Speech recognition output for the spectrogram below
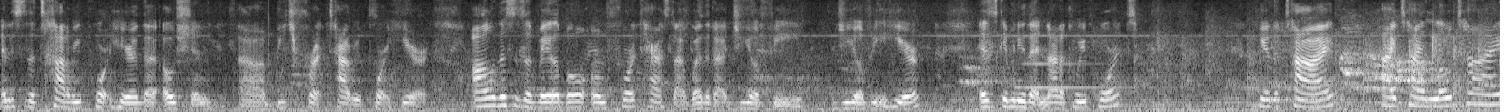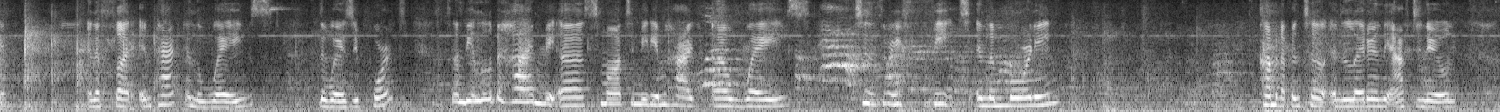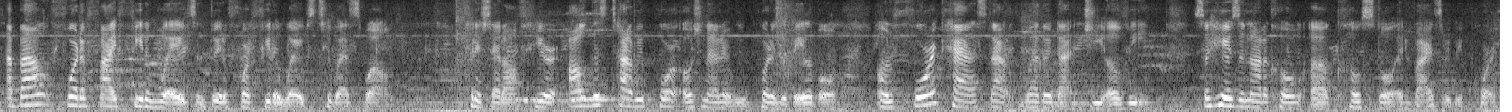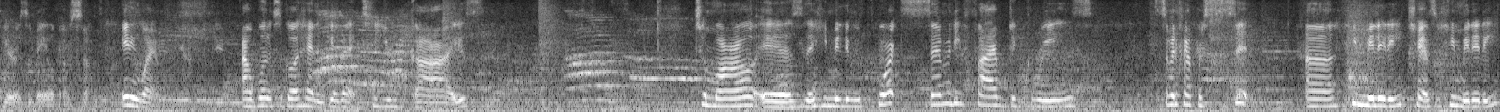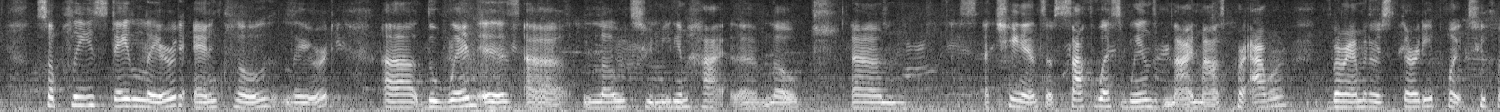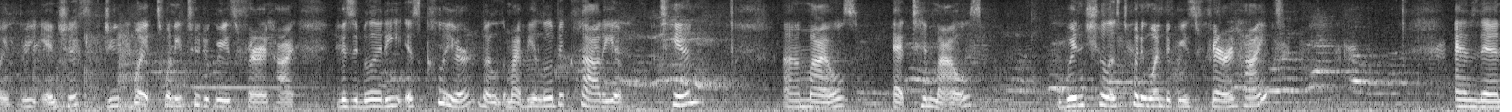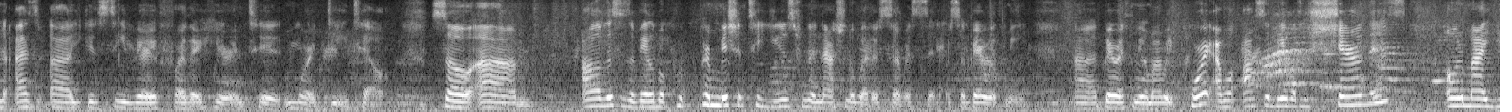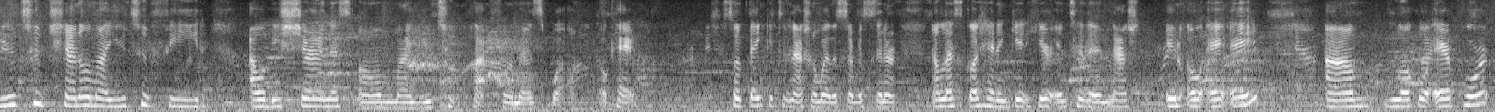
And this is the tidal report here, the ocean uh, beachfront tidal report here. All of this is available on forecast.weather.gov GOV here. It's giving you that nautical report. Here the tide, high tide, low tide, and the flood impact and the waves, the waves report. It's to be a little bit high, uh, small to medium high uh, waves, two to three feet in the morning, coming up until and later in the afternoon, about four to five feet of waves and three to four feet of waves too as well. Finish that off here. All this tidal report, oceanic report is available on forecast.weather.gov. So here's a nautical uh, coastal advisory report here is available. So anyway, I wanted to go ahead and give that to you guys. Tomorrow is the humidity report, 75 degrees, 75% uh, humidity, chance of humidity. So please stay layered and clothes layered. Uh, the wind is uh, low to medium high, uh, low. Um, a chance of southwest winds of 9 miles per hour. Barometer is 30.2.3 inches. Dew point 22 degrees Fahrenheit. Visibility is clear, but it might be a little bit cloudy of 10 uh, miles at 10 miles. Wind chill is 21 degrees Fahrenheit. And then as uh, you can see very further here into more detail. So um, all of this is available per permission to use from the National Weather Service Center. So bear with me. Uh, bear with me on my report. I will also be able to share this on my YouTube channel, my YouTube feed. I will be sharing this on my YouTube platform as well. Okay. So thank you to the National Weather Service Center. Now let's go ahead and get here into the NOAA um, local airport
